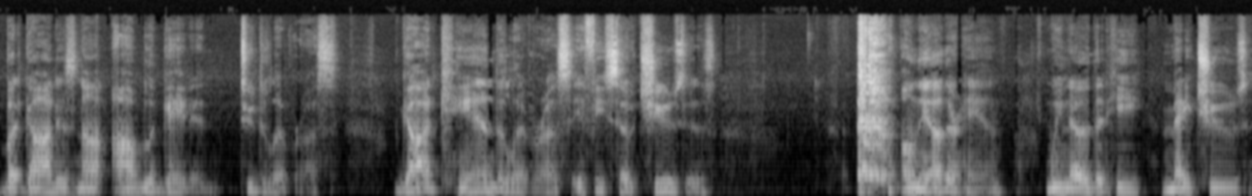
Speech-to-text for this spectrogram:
but God is not obligated to deliver us. God can deliver us if He so chooses. on the other hand, we know that He may choose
